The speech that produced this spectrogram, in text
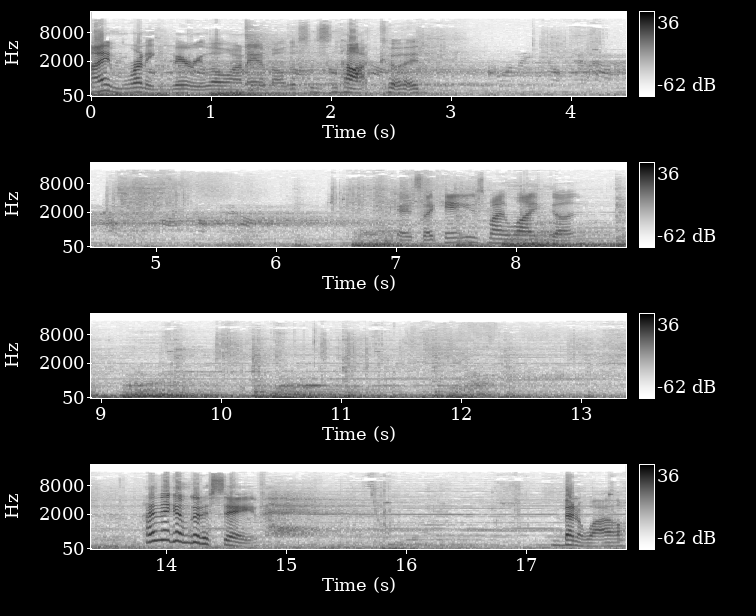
I am running very low on ammo. This is not good. Okay, so I can't use my line gun. I think I'm gonna save. Been a while.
